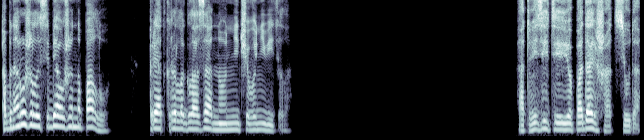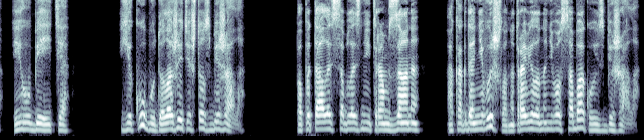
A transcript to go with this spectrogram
Обнаружила себя уже на полу. Приоткрыла глаза, но ничего не видела. Отвезите ее подальше отсюда и убейте. Якубу доложите, что сбежала. Попыталась соблазнить Рамзана, а когда не вышла, натравила на него собаку и сбежала.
